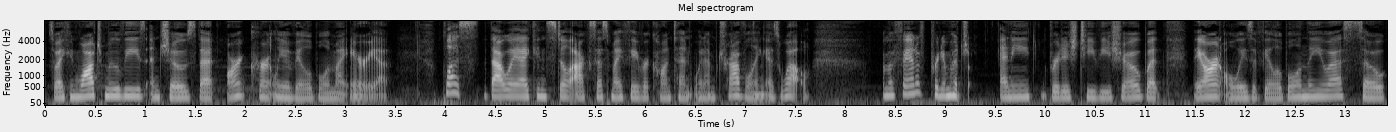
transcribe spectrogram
so I can watch movies and shows that aren't currently available in my area. Plus, that way I can still access my favorite content when I'm traveling as well. I'm a fan of pretty much any British TV show, but they aren't always available in the US. So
